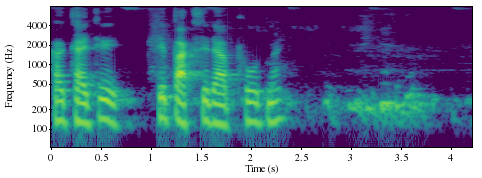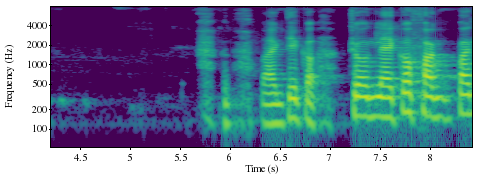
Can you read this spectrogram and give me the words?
เข้าใจที่ที่ปักศิดาพูดไหมบางที่ก็ช่วงแรกก็ฟังบาง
